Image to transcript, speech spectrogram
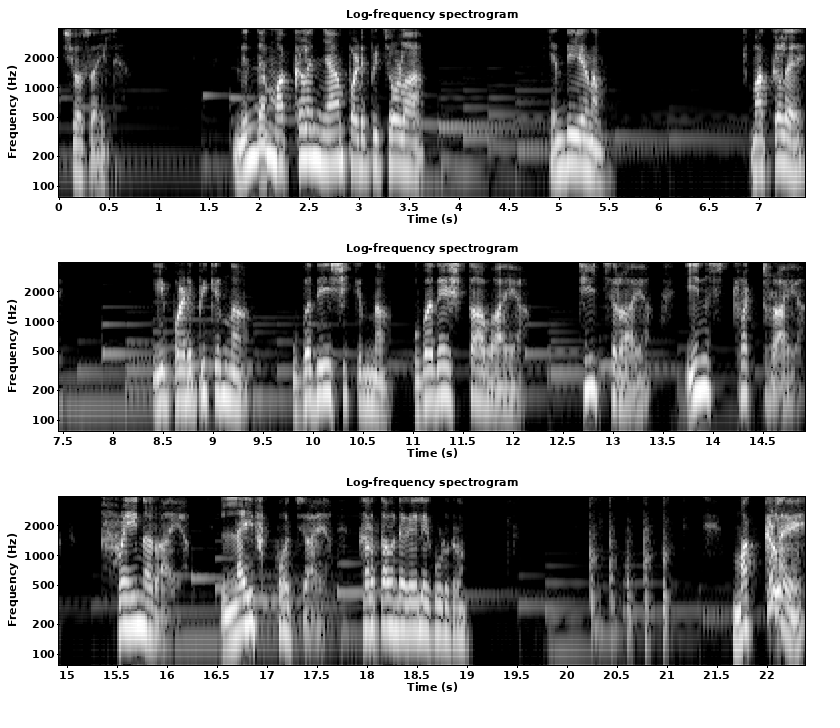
വിശ്വാസമായില്ല. നിന്റെ മക്കളെ ഞാൻ പഠിപ്പിച്ചോളാം. എന്ത് ചെയ്യണം? മക്കളെ ഈ പഠിപ്പിക്കുന്ന ഉപദേശിക്കുന്ന ഉപദേഷ്ടാവായ ടീച്ചറായ ഇൻസ്ട്രക്ടറായ ട്രെയിനറായ ലൈഫ് കോച്ചായ കർത്താവിന്റെ കയ്യിലേക്ക് കൊടുക്കണം. മക്കളെ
